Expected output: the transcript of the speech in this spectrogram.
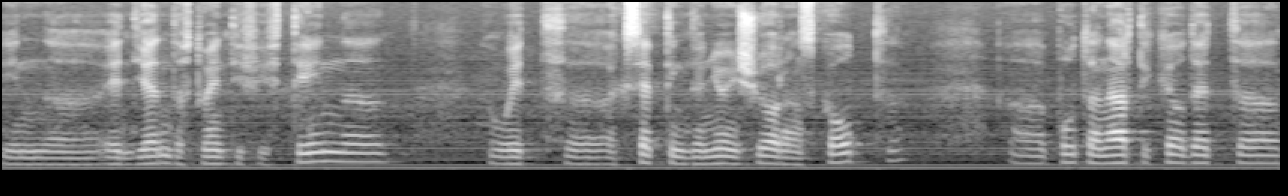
in uh, at the end of 2015, uh, with accepting the new insurance code, put an article that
